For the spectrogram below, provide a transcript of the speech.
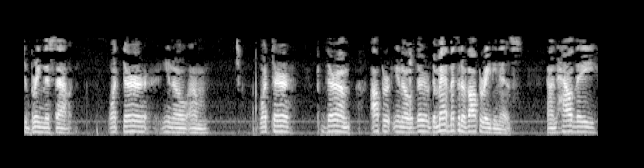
to bring this out. What their, you know, um, what their, their, um, oper, you know, their, the method of operating is and how they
